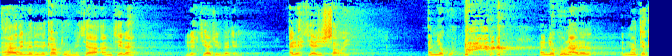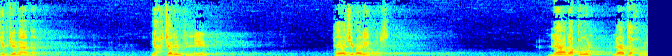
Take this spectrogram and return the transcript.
هذا الذي ذكرته مثال أمثلة للاحتياج البدني؟ الاحتياج الشرعي. أن يكون أن يكون على المعتكف جنابة. يحتلم في الليل. فيجب عليه الغسل. لا نقول لا تخرج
